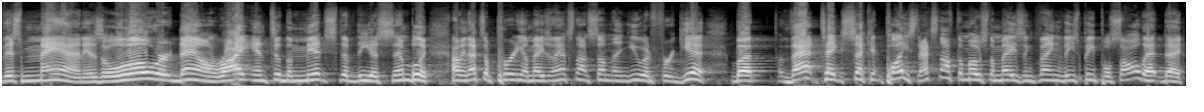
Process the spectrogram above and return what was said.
this man is lowered down right into the midst of the assembly. I mean, that's a pretty amazing. That's not something you would forget, but that takes second place. That's not the most amazing thing these people saw that day.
